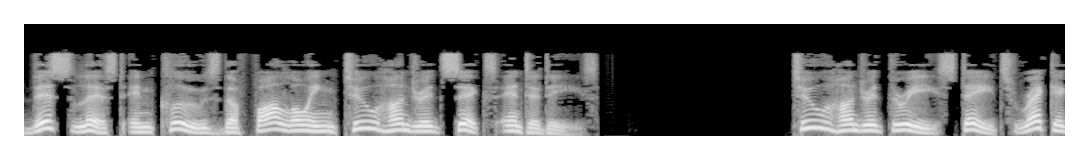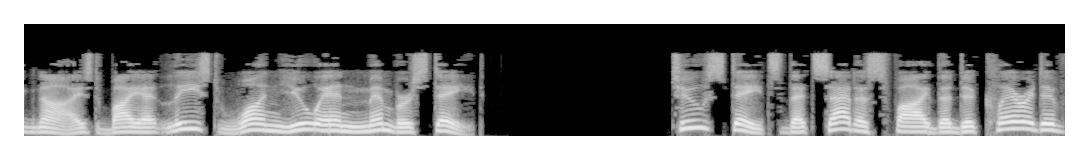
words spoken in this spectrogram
this list includes the following 206 entities. 203 states recognized by at least one UN member state, two states that satisfy the declarative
